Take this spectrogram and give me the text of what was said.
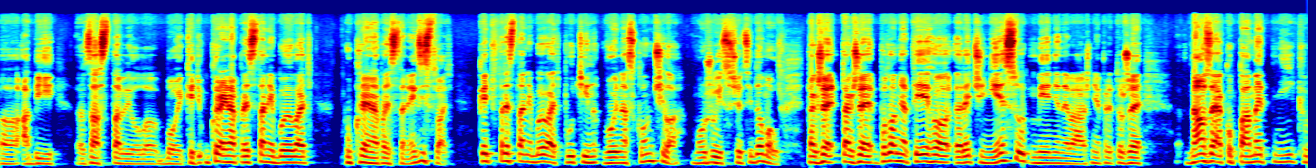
aby zastavil boj. Keď Ukrajina prestane bojovať, Ukrajina prestane existovať. Keď prestane bojovať Putin, vojna skončila. Môžu ísť všetci domov. Takže, takže podľa mňa tie jeho reči nie sú mienené vážne, pretože naozaj ako pamätník e,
